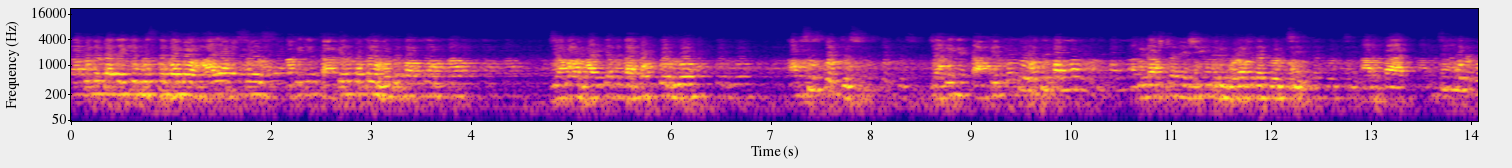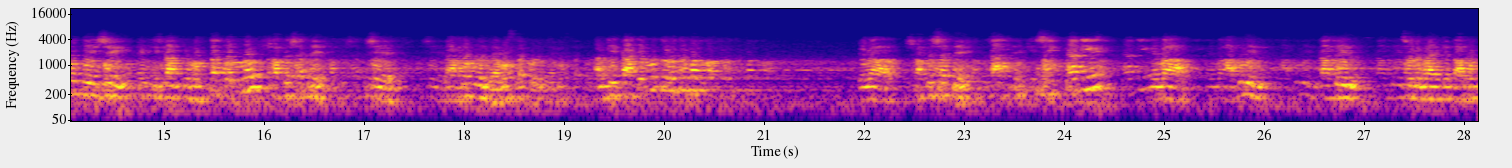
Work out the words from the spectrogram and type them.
কাকুটা দেখে বুঝতে পারল, হাই আফসোস, আমি কি কাকের মতো হতে পারলাম না যে আমার ভাইকে আমি দাফন করব? আফসোস করতেছে যে কাকের মতো হতে পারলাম না। আমি রাষ্ট্রে এসে ঘোরাফেরা করছি। আর কাক কিছুক্ষণের মধ্যে এসে একটি কাককে হত্যা করল, সাথে সাথে সে দাফনের ব্যবস্থা করে আমি কি কাকের মতো হতে পারলাম এবার সাথে সাথে কাক থেকে শিক্ষা নিয়ে? এবার আবিল কাবিল ছোট ভাইকে দাফন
